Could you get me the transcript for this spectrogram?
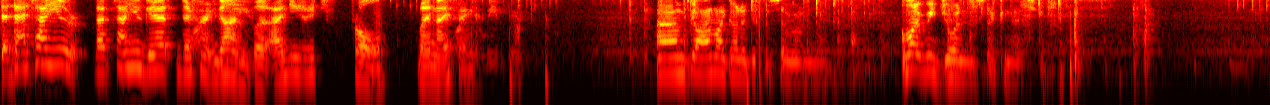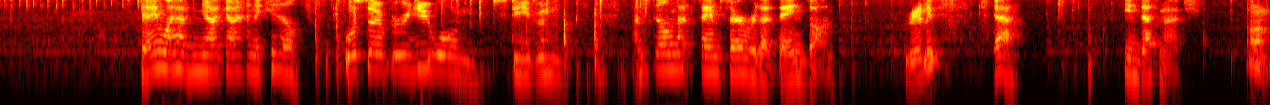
That, that's how you that's how you get different Why'd guns. leave? But I usually troll by Why'd knifing. you leave, dude? Um, go- I might go on a different server in a minute. I might rejoin in a second actually. Dang, why have you not gotten a kill? What server are you on, Steven? I'm still in that same server that Dane's on. Really? Yeah. Team deathmatch. Oh.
